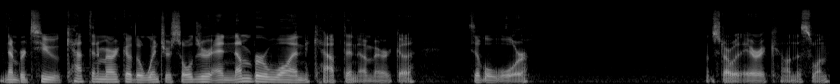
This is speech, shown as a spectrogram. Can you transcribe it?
Number two, Captain America: The Winter Soldier, and number one, Captain America: Civil War. Let's start with Eric on this one.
